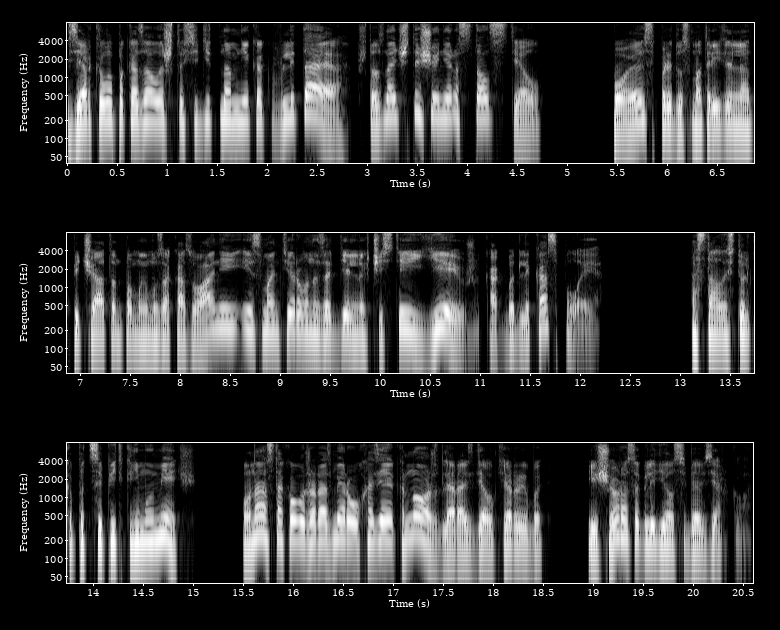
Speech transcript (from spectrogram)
Зеркало показало, что сидит на мне как влетая, что значит еще не растолстел. Пояс предусмотрительно отпечатан по моему заказу Аней и смонтирован из отдельных частей ею же, как бы для косплея. Осталось только подцепить к нему меч. У нас такого же размера у хозяек нож для разделки рыбы. Еще раз оглядел себя в зеркало.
